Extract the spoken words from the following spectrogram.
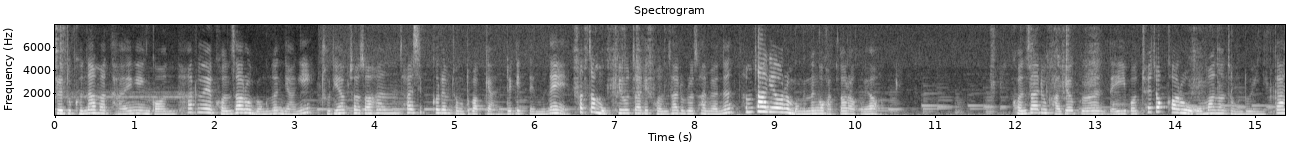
그래도 그나마 다행인 건 하루에 건사로 먹는 양이 둘이 합쳐서 한 40g 정도밖에 안 되기 때문에 4.5kg짜리 건사료를 사면은 3, 4개월은 먹는 것 같더라고요. 건사료 가격은 네이버 최저가로 5만원 정도이니까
